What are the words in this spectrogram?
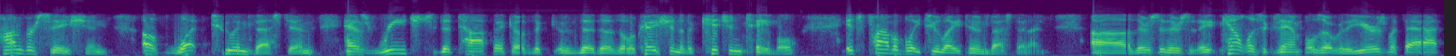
conversation of what to invest in has reached the topic of the the, the, the location of the kitchen table, it's probably too late to invest in it. Uh, there's there's countless examples over the years with that.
